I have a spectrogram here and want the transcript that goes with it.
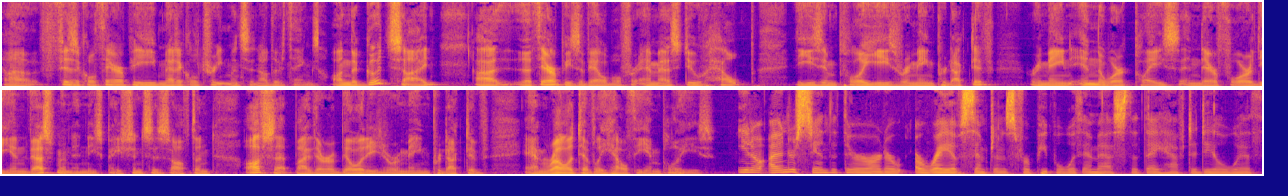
uh, physical therapy, medical treatments, and other things. On the good side, uh, the therapies available for MS do help these employees remain productive remain in the workplace, and therefore the investment in these patients is often offset by their ability to remain productive and relatively healthy employees. You know, I understand that there are an array of symptoms for people with MS that they have to deal with.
